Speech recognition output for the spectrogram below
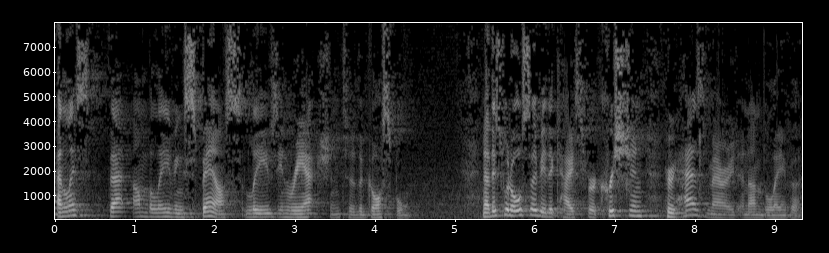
unless that unbelieving spouse leaves in reaction to the gospel. Now, this would also be the case for a Christian who has married an unbeliever.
